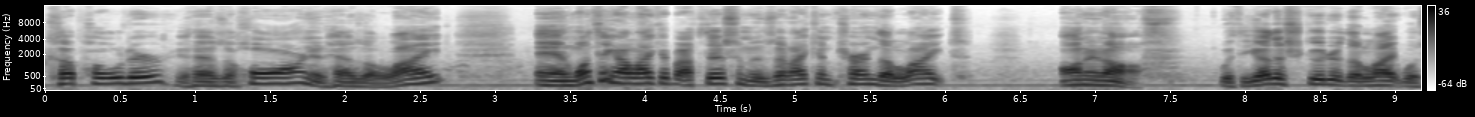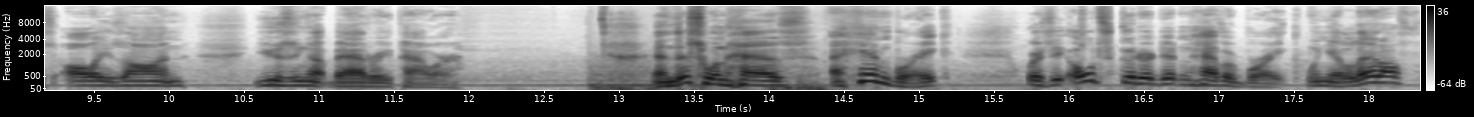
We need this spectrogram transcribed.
cup holder, it has a horn, it has a light. And one thing I like about this one is that I can turn the light on and off. With the other scooter, the light was always on, using up battery power. And this one has a handbrake, whereas the old scooter didn't have a brake. When you let off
